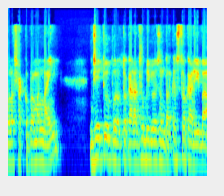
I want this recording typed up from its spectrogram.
কোনো সাক্ষ্য প্রমাণ নাই। যেহেতু উপরোক্ত কারণ বিবেচন দরখাস্তকারী বা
